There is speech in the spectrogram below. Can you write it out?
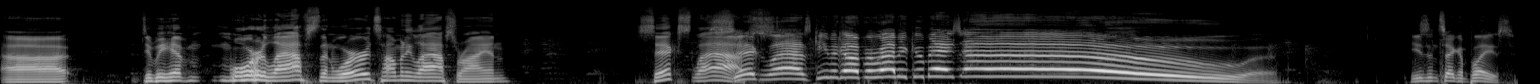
Uh, did we have m- more laughs than words? How many laughs, Ryan? Six laughs. Six laughs. Keep it going for Robbie Kumeso. He's in second place.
